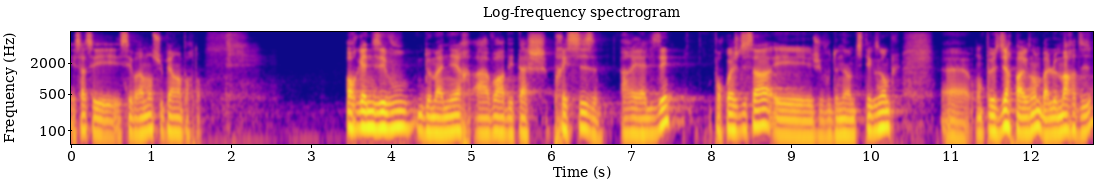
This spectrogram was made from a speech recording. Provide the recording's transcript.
Et ça, c'est vraiment super important. Organisez-vous de manière à avoir des tâches précises à réaliser. Pourquoi je dis ça? Et je vais vous donner un petit exemple. Euh, on peut se dire par exemple, bah, le mardi,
